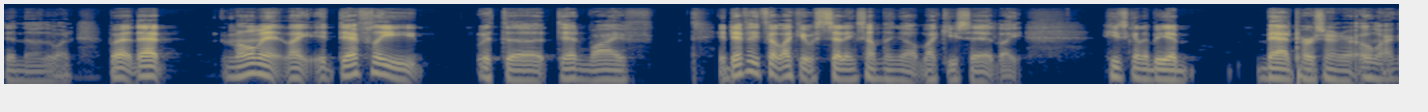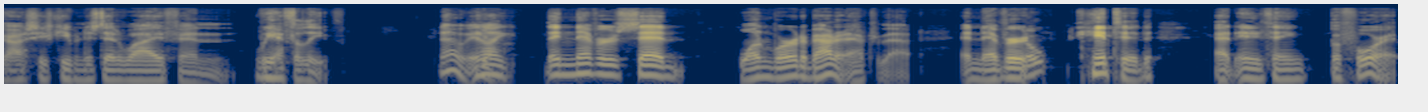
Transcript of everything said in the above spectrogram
than the other one. But that moment, like it definitely with the dead wife, it definitely felt like it was setting something up. Like you said, like he's gonna be a bad person, or oh my gosh, he's keeping his dead wife, and we have to leave. No, it Yeah. like they never said one word about it after that, and never Nope. hinted at anything before it.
